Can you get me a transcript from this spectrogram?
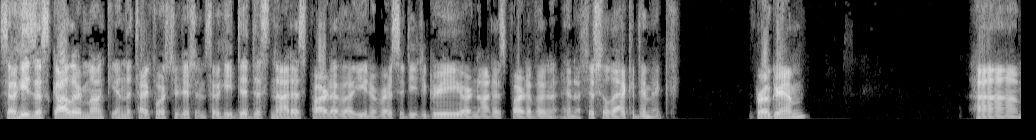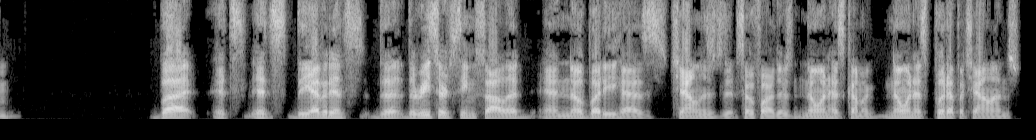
So he's a scholar monk in the Thai Forest tradition. So he did this not as part of a university degree or not as part of an, an official academic program. Um, but it's it's the evidence the the research seems solid and nobody has challenged it so far there's no one has come no one has put up a challenge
